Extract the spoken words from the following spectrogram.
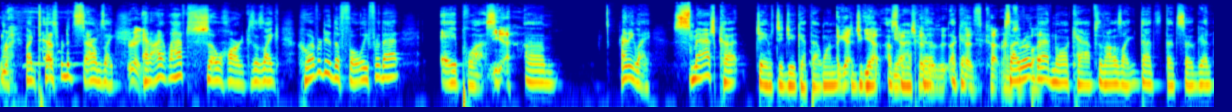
right. Like that's what it sounds like. Right. And I laughed so hard because I was like, whoever did the Foley for that, A plus. Yeah. Um anyway, smash cut. James, did you get that one? Get, did you yeah, get a yeah, smash cut? Because okay. Because I wrote that in all caps and I was like, that's that's so good.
